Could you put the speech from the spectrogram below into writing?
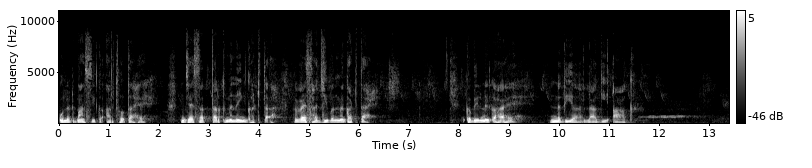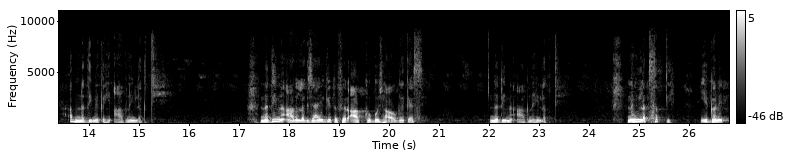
उलट बांसी का अर्थ होता है, जैसा तर्क में नहीं घटता, वैसा जीवन में घटता है। कबीर ने कहा है, नदिया लागी आग। अब नदी में कहीं आग नहीं लगती। नदी में आग लग जाएगी तो फिर आग को बुझाओगे कैसे? नदी में आग नहीं लगती। नहीं लग सकती। ये गणित,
